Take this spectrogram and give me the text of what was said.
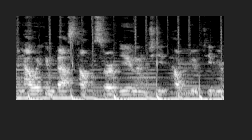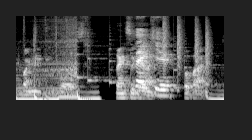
and how we can best help serve you and achieve, help you achieve your financial goals. Thanks again. Thank you. Bye bye.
